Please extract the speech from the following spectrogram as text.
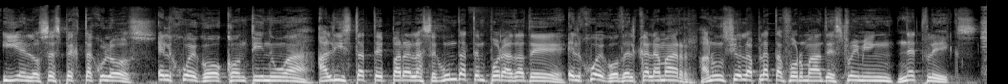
Y en los espectáculos, el juego continúa. Alístate para la segunda temporada de El Juego del Calamar, anunció la plataforma de streaming Netflix.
